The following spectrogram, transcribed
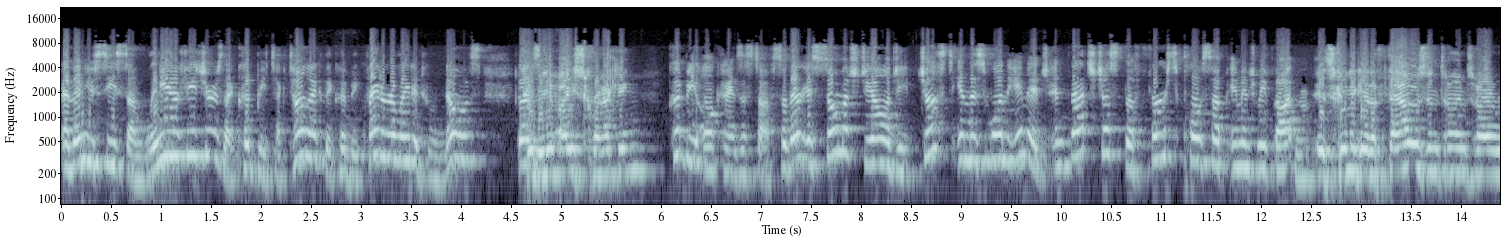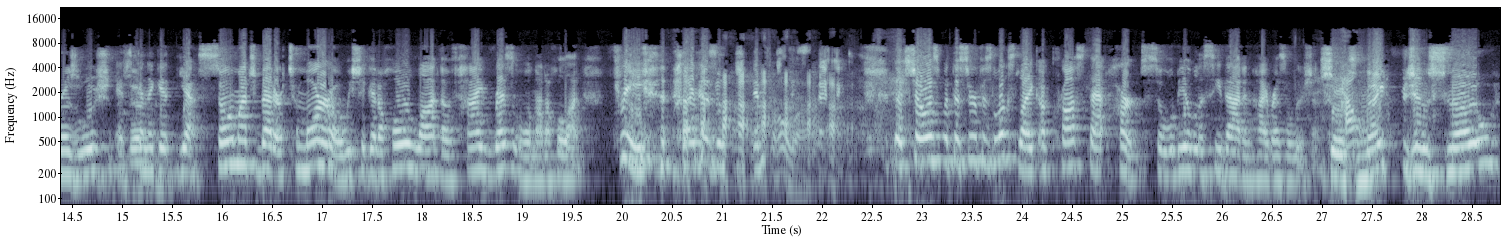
And then you see some linear features that could be tectonic, they could be crater related, who knows? Could be ice cracking. Could be all kinds of stuff. So there is so much geology just in this one image, and that's just the first close-up image we've gotten. It's going to get a thousand times higher resolution. It's going to get yes, so much better. Tomorrow we should get a whole lot of high res well, not a whole lot, three high resolution images that show us what the surface looks like across that heart. So we'll be able to see that in high resolution. So it's nitrogen snow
